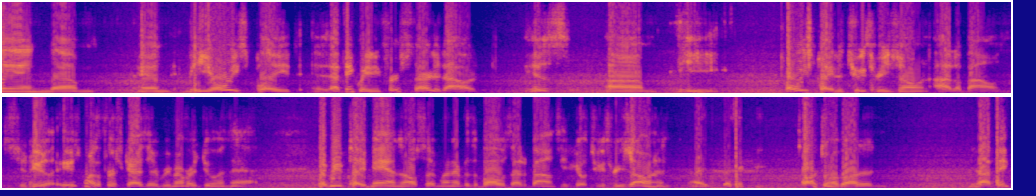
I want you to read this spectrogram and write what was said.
And um, and he always played. I think when he first started out, his um, he always played a two-three zone out of bounds. You know, he, was one of the first guys I remember doing that. But we played man, and all of a sudden, whenever the ball was out of bounds, he'd go two-three zone, and I, I think we talked to him about it. You know, I think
